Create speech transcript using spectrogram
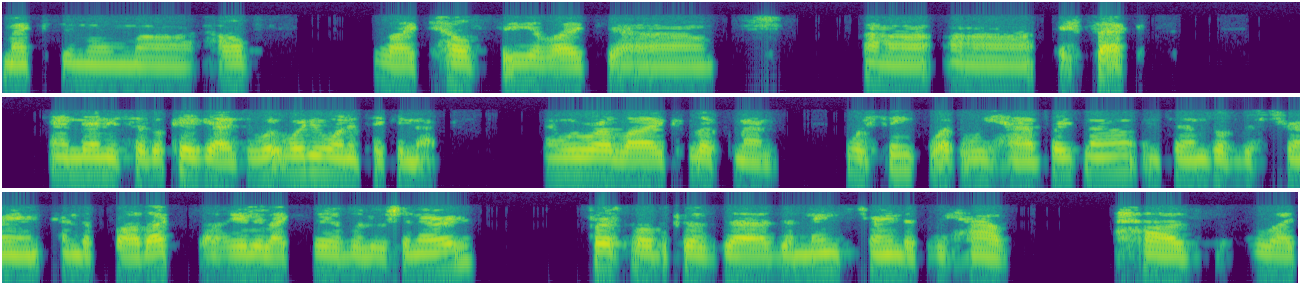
maximum uh, health like healthy like effect. And then he said, "Okay, guys, where, where do you want to take it next?" And we were like, "Look, man, we think what we have right now in terms of the strain and the products are really like revolutionary. First of all, because uh, the main strain that we have has like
